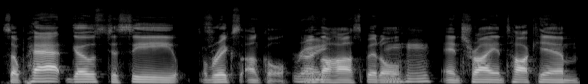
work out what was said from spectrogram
So Pat goes to see Rick's uncle Right. in the hospital Mhm. and try and talk him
